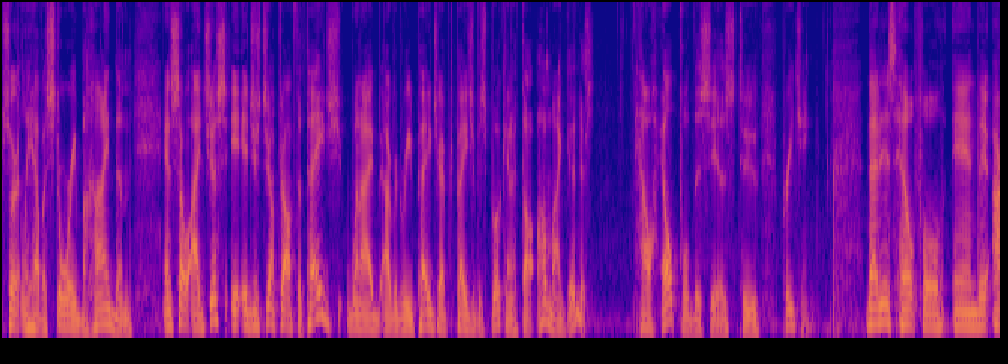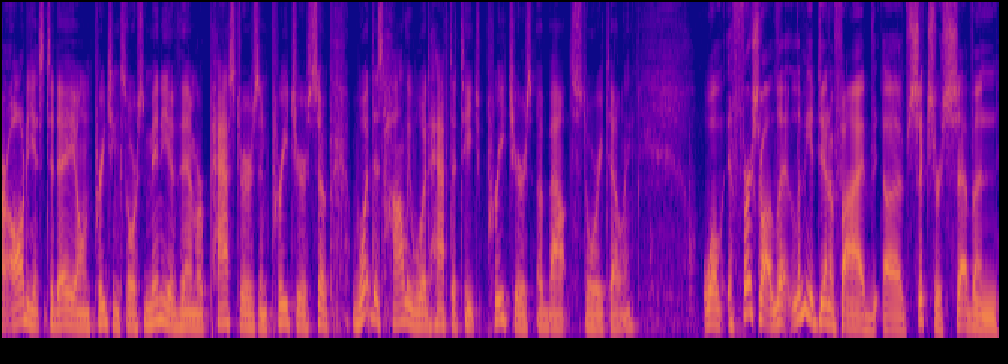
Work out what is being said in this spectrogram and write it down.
certainly have a story behind them. And so I just, it, it just jumped off the page when I, I would read page after page of his book, and I thought, oh my goodness, how helpful this is to preaching. That is helpful. And the, our audience today on Preaching Source, many of them are pastors and preachers. So, what does Hollywood have to teach preachers about storytelling? Well, first of all, let, let me identify uh, six or seven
